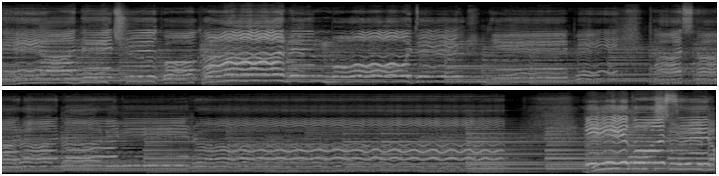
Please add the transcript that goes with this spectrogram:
내 안에 죽어가는 모든 예배 다 살아나리라. 이곳을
